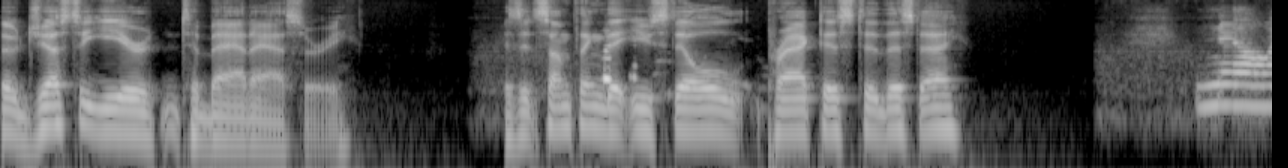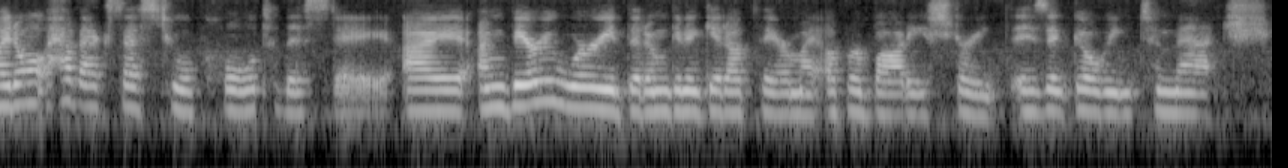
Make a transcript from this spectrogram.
So just a year to badassery. Is it something that you still practice to this day? No, I don't have access to a pole to this day. I I'm very worried that I'm going to get up there my upper body strength isn't going to match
